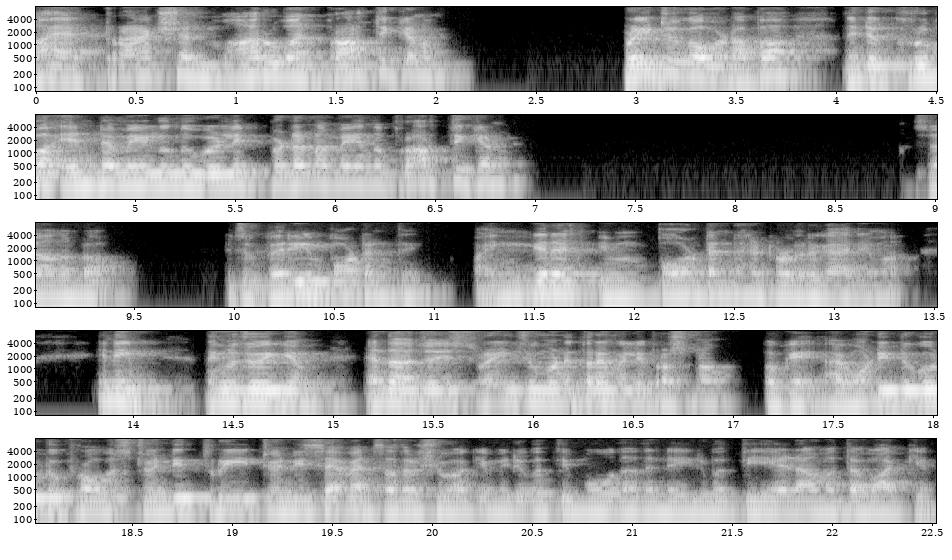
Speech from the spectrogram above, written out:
ആ അട്രാക്ഷൻ മാറുവാൻ പ്രാർത്ഥിക്കണം. പ്രേ ടു ഗോഡ് അപ്പൊ നിന്റെ കൃപ എന്റെ മേലൊന്ന് വെളിപ്പെടണമേ എന്ന് പ്രാർത്ഥിക്കണം. മനസ്സിലാവുന്നുണ്ടോ? It's a very important thing ഭയങ്കര ഇമ്പോർട്ടന്റ് ആയിട്ടുള്ളൊരു കാര്യമാണ്. ഇനി നിങ്ങൾ ചോദിക്കും എന്താ വെച്ചാൽ ഈ സ്ട്രെയിൻ ഹ്യൂമൺ ഇത്രയും വലിയ പ്രശ്നം? Okay I want to go to Proverbs twenty three twenty seven സദൃശവാക്യം ഇരുപത്തി മൂന്ന് അതിന്റെ ഇരുപത്തി ഏഴാമത്തെ വാക്യം.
